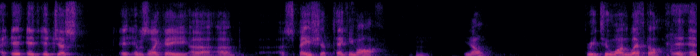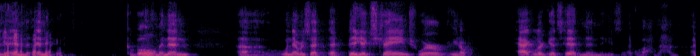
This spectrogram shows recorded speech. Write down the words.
It, it, it just it, it, was like a, a, a spaceship taking off. Hmm. You know, three, two, one, liftoff, and and and, and kaboom! And then uh, when there was that that big exchange where you know Hagler gets hit, and, and he's like, "Well, I,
